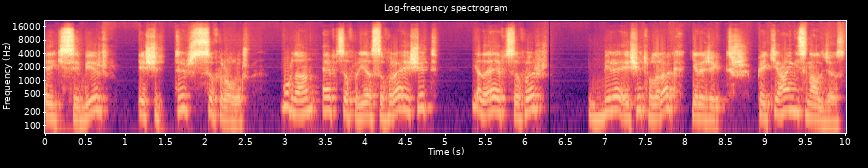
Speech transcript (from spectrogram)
eksi 1 eşittir 0 olur. Buradan f0 ya 0'a eşit ya da f0 1'e eşit olarak gelecektir. Peki hangisini alacağız?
